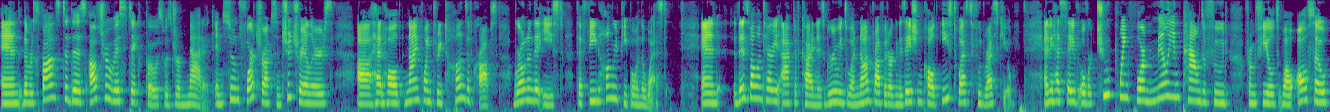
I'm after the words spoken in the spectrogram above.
And the response to this altruistic post was dramatic. And soon, four trucks and two trailers uh, had hauled 9.3 tons of crops grown in the East to feed hungry people in the West. And this voluntary act of kindness grew into a nonprofit organization called East West Food Rescue. And it has saved over 2.4 million pounds of food from fields while also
